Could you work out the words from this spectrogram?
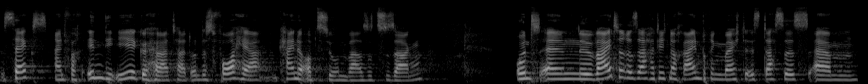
Sex einfach in die Ehe gehört hat und es vorher keine Option war, sozusagen. Und ähm, eine weitere Sache, die ich noch reinbringen möchte, ist, dass es ähm,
